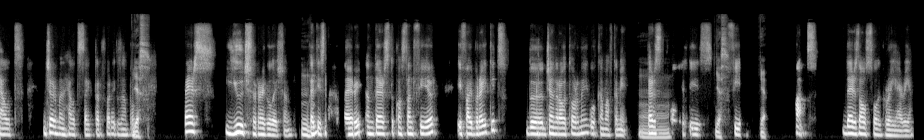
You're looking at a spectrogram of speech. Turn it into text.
health, German health sector, for example. Yes. There's huge regulation Mhm. that is necessary, and there's the constant fear. If I break it, the general attorney will come after me. There's Mm. always this yes. fear. Yeah. But there's also a gray area.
